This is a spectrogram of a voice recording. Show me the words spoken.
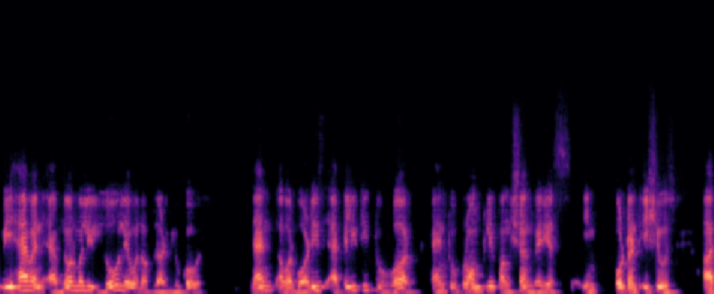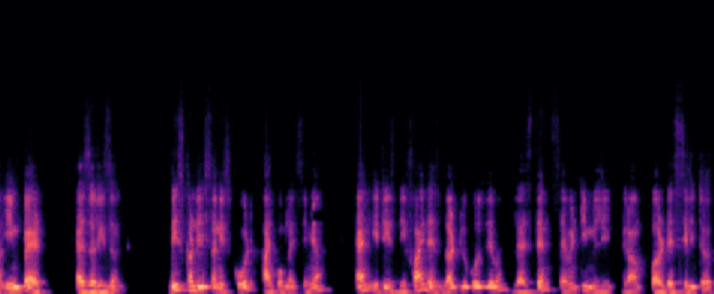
we have an abnormally low level of blood glucose, then our body's ability to work and to promptly function various important issues are impaired as a result. This condition is called hypoglycemia and it is defined as blood glucose level less than 70 milligram per deciliter.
